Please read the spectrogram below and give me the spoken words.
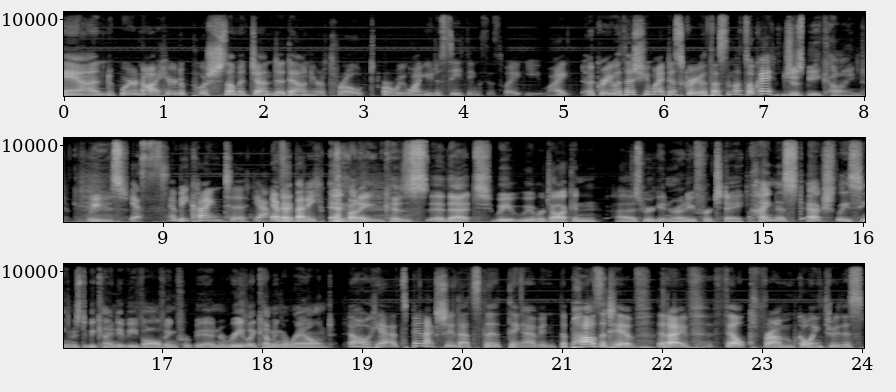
And we're not here to push some agenda down your throat or we want you to see things this way. You might agree with us, you might disagree with us, and that's okay. Just be kind, please. Yes. And be kind to, yeah, everybody. And funny because that we, we were talking uh, as we were getting ready for today. Kindness actually seems to be kind of evolving for and really coming around. Oh yeah, it's been actually that's the thing I've been the positive that I've felt from going through this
